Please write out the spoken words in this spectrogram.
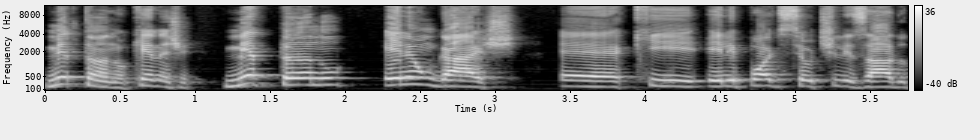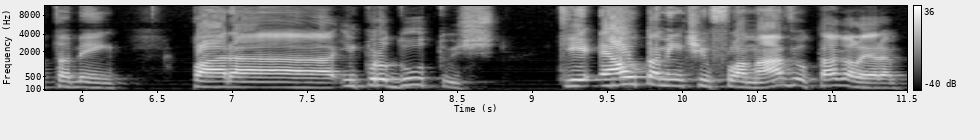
metano, Kennedy. Metano, ele é um gás é, que ele pode ser utilizado também para em produtos que é altamente inflamável, tá, galera?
